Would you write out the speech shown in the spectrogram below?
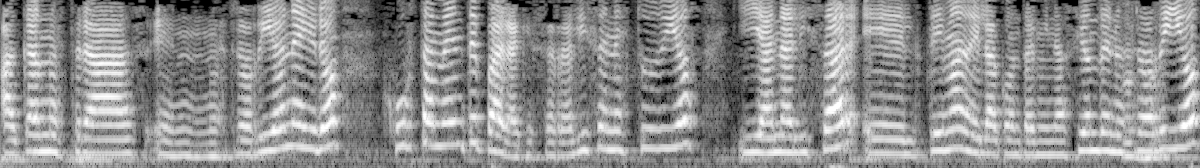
acá en, nuestras, en nuestro río Negro, justamente para que se realicen estudios y analizar el tema de la contaminación de nuestro río,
